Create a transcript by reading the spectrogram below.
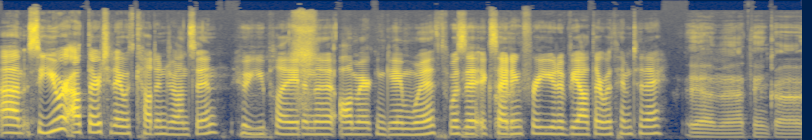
Um, so you were out there today with Keldon Johnson, who you played in the All American game with. Was it exciting for you to be out there with him today? Yeah, man. I think uh,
